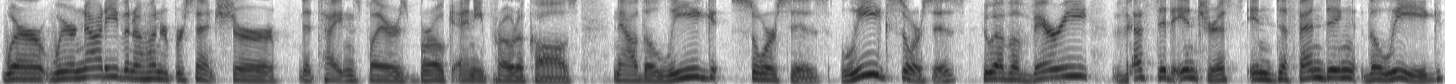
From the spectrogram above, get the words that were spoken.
where we're not even 100% sure that Titans players broke any protocols. Now, the league sources, league sources who have a very vested interest in defending the league,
